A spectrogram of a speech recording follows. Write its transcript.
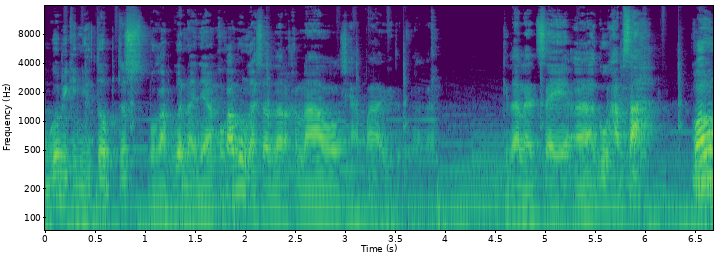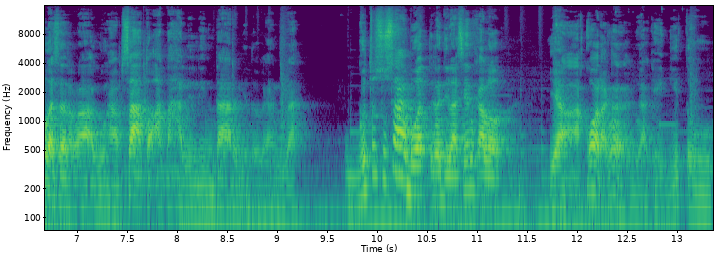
gue bikin YouTube, terus bokap gue nanya, kok kamu gak terkenal siapa gitu misalkan. Kita let's say uh, Agung Hapsah. Kok kamu gak terkenal Agung Hapsah atau Atta Halilintar gitu kan. Nah, gue tuh susah buat ngejelasin kalau ya aku orangnya nggak- nggak kayak gitu.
